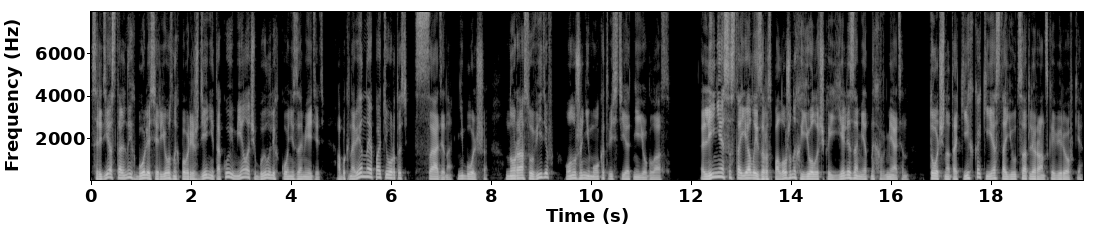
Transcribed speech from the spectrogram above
Среди остальных более серьезных повреждений такую мелочь было легко не заметить. Обыкновенная потертость, ссадина, не больше. Но раз увидев, он уже не мог отвести от нее глаз. Линия состояла из расположенных елочкой еле заметных вмятин, точно таких, какие остаются от лиранской веревки.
